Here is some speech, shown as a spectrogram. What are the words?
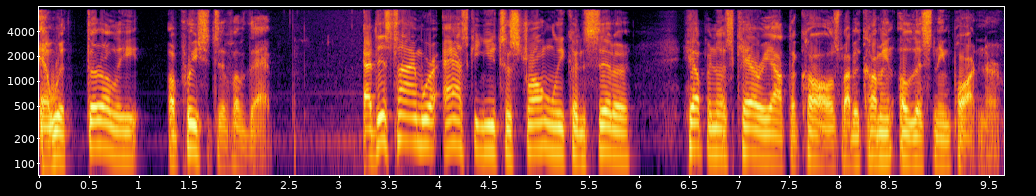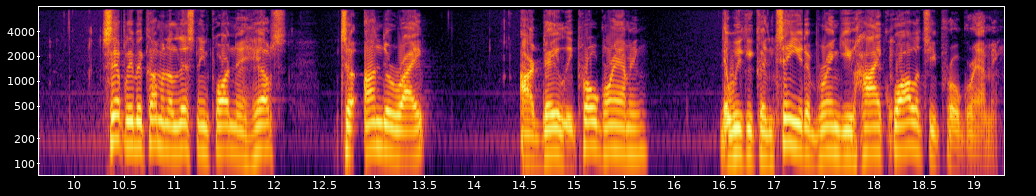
and we're thoroughly appreciative of that. At this time, we're asking you to strongly consider helping us carry out the cause by becoming a listening partner. Simply becoming a listening partner helps to underwrite our daily programming, that we can continue to bring you high quality programming,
